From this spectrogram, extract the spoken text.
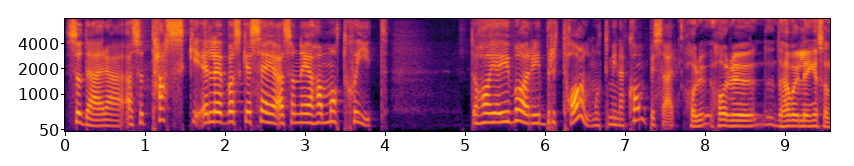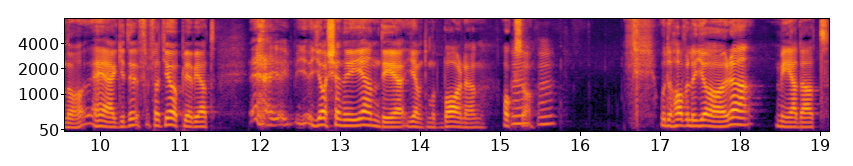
sådär, alltså taskig, eller vad ska jag säga, alltså när jag har mått skit, då har jag ju varit brutal mot mina kompisar. Har du, har du, det här var ju länge sedan då, ägde, för, att jag upplever ju att jag känner igen det gentemot barnen också. Mm, mm, Och det har väl att göra med att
